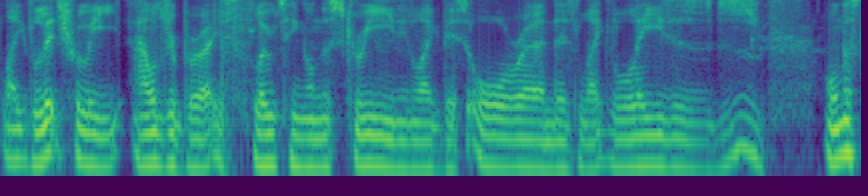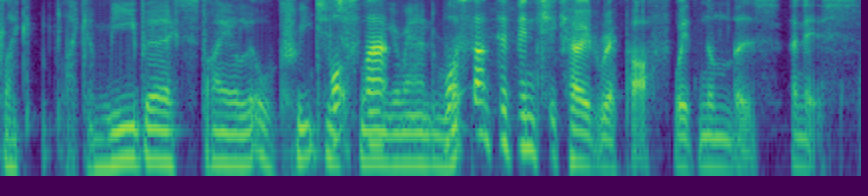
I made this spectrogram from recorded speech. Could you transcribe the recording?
like literally algebra is floating on the screen in like this aura, and there's like lasers. bzz, Almost like like amoeba style little creatures What's flying that? around. What's that Da Vinci Code rip-off with numbers? And it's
